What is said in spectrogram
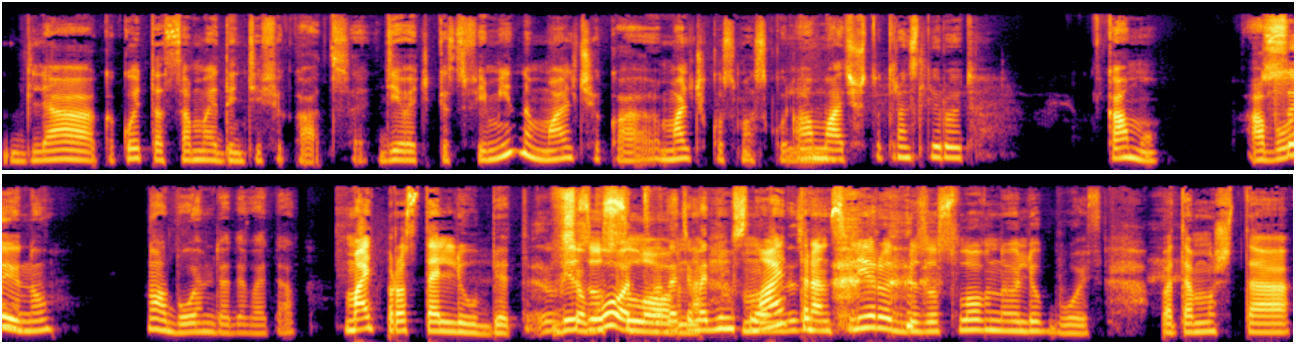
для какой-то самоидентификации. Девочки с фемином, мальчика, мальчику с маскулином. А мать что транслирует? Кому? Обоим? Сыну. Ну, обоим, да, давай так. Мать просто любит, Всё, безусловно. Вот, вот одним словом, Мать транслирует безусловную любовь, потому что,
